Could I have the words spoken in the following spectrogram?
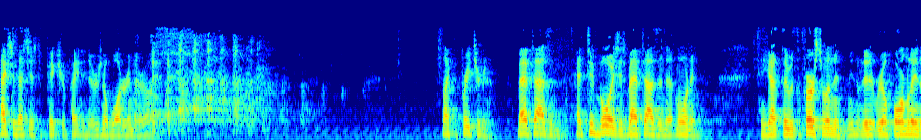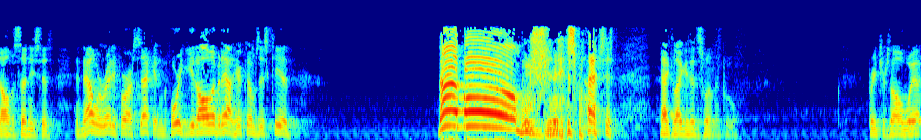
Actually, that's just a picture painted. There's no water in there at all. it's like the preacher baptizing, had two boys he's baptizing that morning. And he got through with the first one and you know did it real formally, and all of a sudden he says, and now we're ready for our second. And before he can get all of it out, here comes this kid. Dive bomb! Splashes. Acting like he's at the swimming pool. Preacher's all wet,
